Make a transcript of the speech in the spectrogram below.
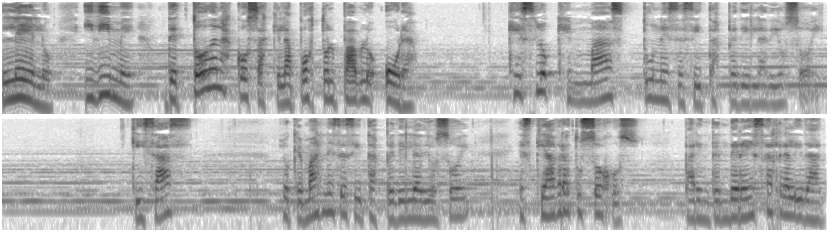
Léelo y dime de todas las cosas que el apóstol Pablo ora, ¿qué es lo que más tú necesitas pedirle a Dios hoy? Quizás lo que más necesitas pedirle a Dios hoy es que abra tus ojos para entender esa realidad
